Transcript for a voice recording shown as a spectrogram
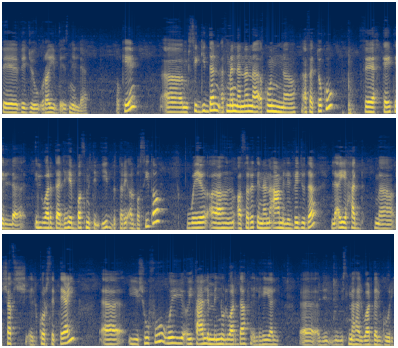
في فيديو قريب بإذن الله. okay؟ آه ميرسي جدا. أتمنى إن أنا أكون افدتكم في حكاية ال- الوردة اللي هي ببصمه الإيد بالطريقة البسيطة وأصريت إن أنا أعمل الفيديو ده لأي حد ما شافش الكورس بتاعي آه، يشوفه وي- ويتعلم منه الوردة اللي هي آه، اسمها الوردة الجوري.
